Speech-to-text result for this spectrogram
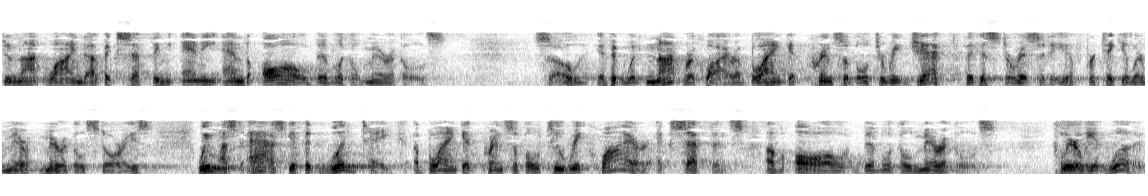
do not wind up accepting any and all biblical miracles. So, if it would not require a blanket principle to reject the historicity of particular mir- miracle stories, we must ask if it would take a blanket principle to require acceptance of all biblical miracles. Clearly it would.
